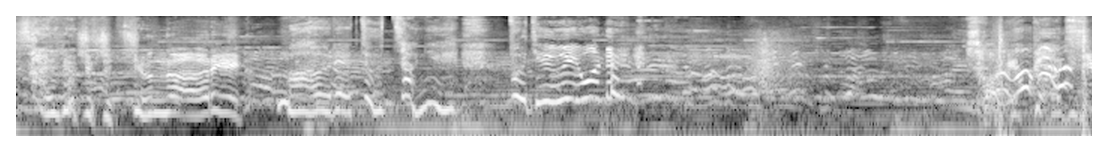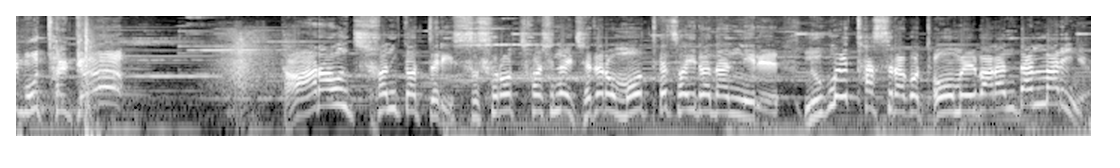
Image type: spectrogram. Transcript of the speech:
살려주십시오, 나으리. 마을의 두 창이 부디 의원을 저리 꺼지지 못할까? 더러운 천것들이 스스로 처신을 제대로 못해서 일어난 일을 누구의 탓을 하고 도움을 바란단 말이냐?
